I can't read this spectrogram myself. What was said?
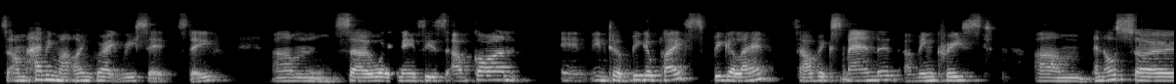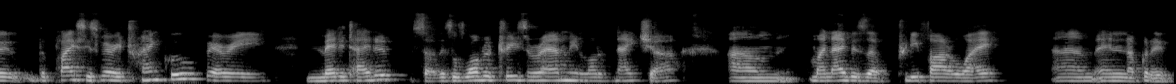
So I'm having my own great reset, Steve. Um, so what it means is I've gone in, into a bigger place, bigger land. So I've expanded, I've increased. Um, and also the place is very tranquil, very meditative. So there's a lot of trees around me, a lot of nature. Um, my neighbors are pretty far away. Um, and I've got a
